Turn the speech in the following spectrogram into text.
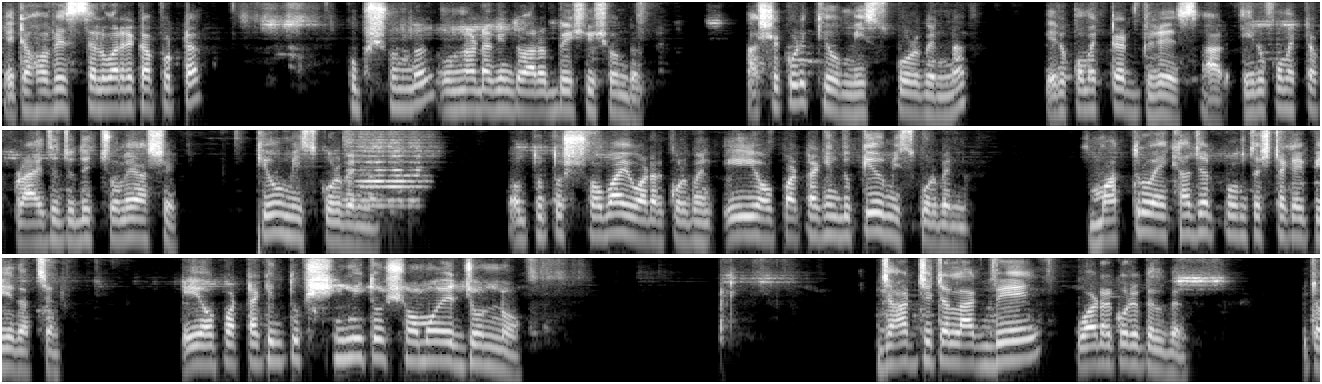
এটা হবে সালোয়ারের কাপড়টা। খুব সুন্দর, ওড়নাটা কিন্তু আরও বেশি সুন্দর। আশা করি কেউ মিস করবেন না। এরকম একটা ড্রেস আর এরকম একটা প্রাইজে যদি চলে আসে, কেউ মিস করবেন না। অন্তত সবাই অর্ডার করবেন। এই অফারটা কিন্তু কেউ মিস করবেন না। মাত্র এক হাজার পঞ্চাশ টাকায় পেয়ে যাচ্ছেন। এই অফারটা কিন্তু সীমিত সময়ের জন্য। যার যেটা লাগবে অর্ডার করে ফেলবেন। এটা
